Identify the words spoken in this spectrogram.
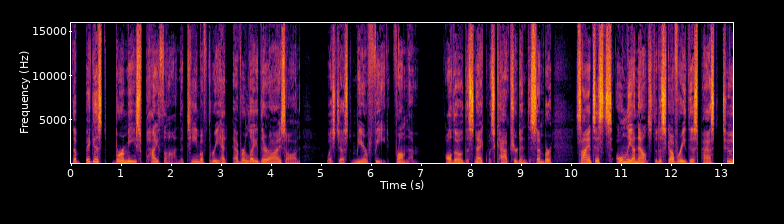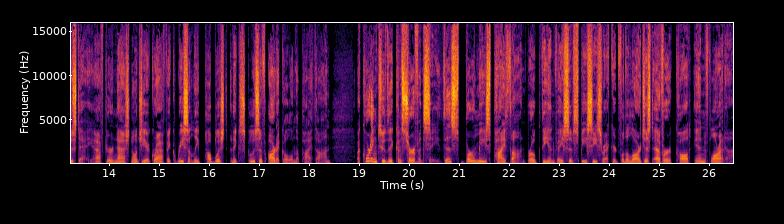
The biggest Burmese python the team of three had ever laid their eyes on was just mere feet from them. Although the snake was captured in December, scientists only announced the discovery this past Tuesday after National Geographic recently published an exclusive article on the python According to the Conservancy, this Burmese python broke the invasive species record for the largest ever caught in Florida.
